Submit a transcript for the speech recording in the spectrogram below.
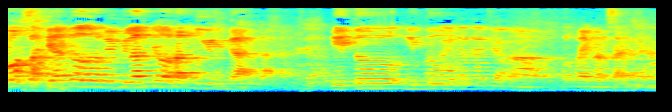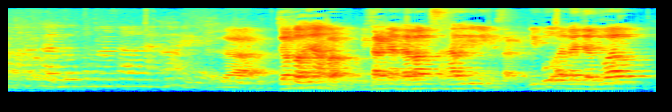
oh saya tuh dibilangnya orang begini enggak enggak. Itu itu uh, permainan saja. Ya. Contohnya apa bu? Misalnya dalam sehari ini misalnya, ibu ada jadwal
